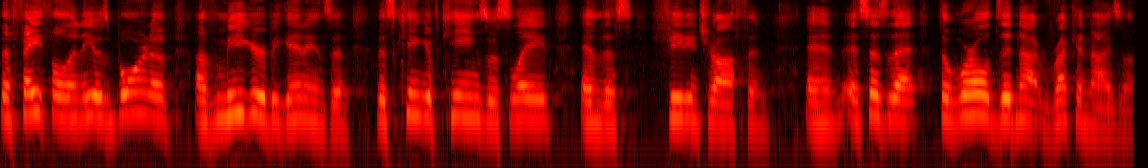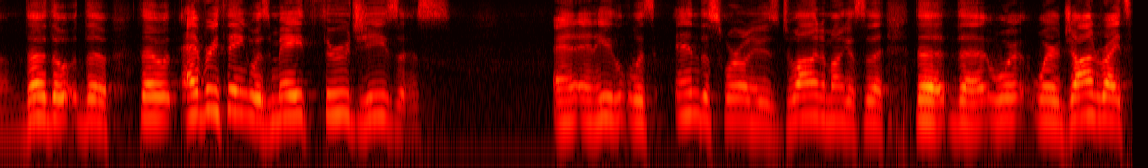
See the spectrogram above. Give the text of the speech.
the faithful, and he was born of of meager beginnings. And this King of Kings was laid in this feeding trough and and it says that the world did not recognize him though the, the though everything was made through jesus and, and he was in this world and he was dwelling among us the, the, the, where, where john writes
